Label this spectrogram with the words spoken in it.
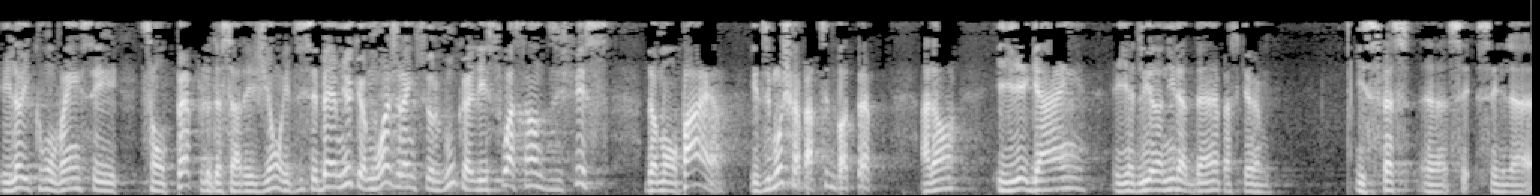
Et là, il convainc son peuple de sa région et dit, c'est bien mieux que moi je règne sur vous que les 70 fils de mon père. Il dit, moi je fais partie de votre peuple. Alors, il y gagne, et il y a de l'ironie là-dedans parce que il se fait, euh, c'est le,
